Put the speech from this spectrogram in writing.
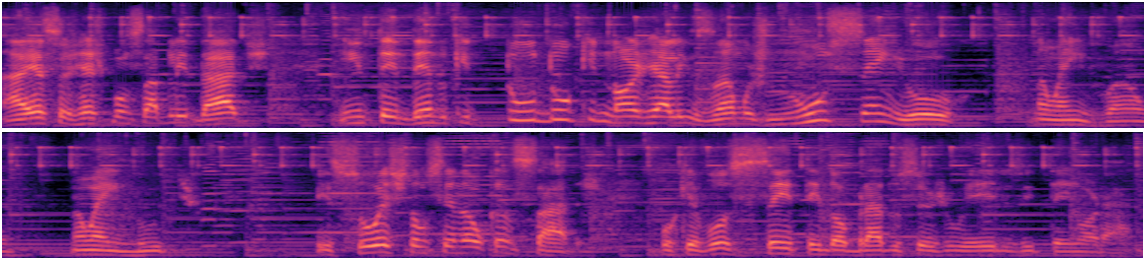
a essas responsabilidades, entendendo que tudo o que nós realizamos no Senhor não é em vão, não é inútil. Pessoas estão sendo alcançadas porque você tem dobrado os seus joelhos e tem orado,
